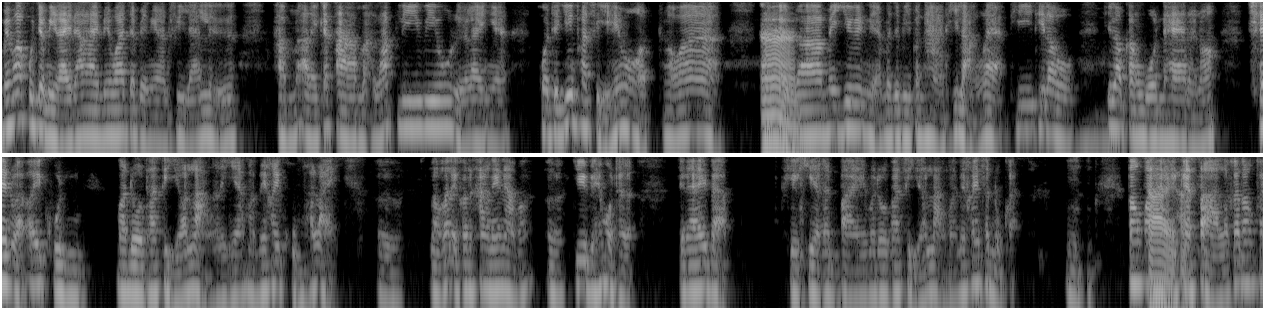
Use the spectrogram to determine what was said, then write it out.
ไม่ว่าคุณจะมีรายได้ ไม่ว่าจะเป็นงานฟรีแลนซ์หรือทำอะไรก็ตามอะรับรีวิวหรืออะไรเงี้ยควรจะยื่นภาษีให้หมด เพราะว่า ถ้าเกิดอ่าว่าไม่ยื่นเนี่ยมันจะมีปัญหาทีหลังแหละที่ที่เราที่เรากังวลแทนอะเนาะเช่นแบบเอ้ยคุณมาโดนภาษีย้อนหลังอะไรเงี้ยมันไม่ค่อยคุ้มเท่าไหร่เออเราก็เลยค่อนข้างแนะนำว่าเออยื่นไปให้หมดเถอะ จะได้แบบเคลียร์ๆกันไปมาโดนภาษีย้อนหลังมันไม่ค่อยสนุกอะอืมต้องไปใช่หาครับเอกสารแล้วก็ต้องไป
